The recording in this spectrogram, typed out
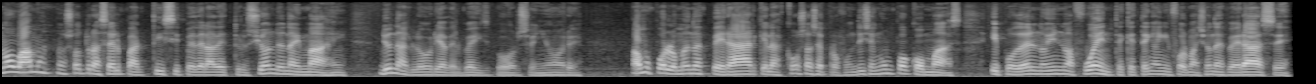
no vamos nosotros a ser partícipes de la destrucción de una imagen, de una gloria del béisbol, señores. Vamos por lo menos a esperar que las cosas se profundicen un poco más y poder no irnos a fuentes que tengan informaciones veraces.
